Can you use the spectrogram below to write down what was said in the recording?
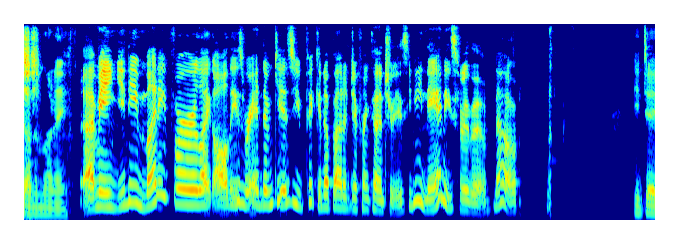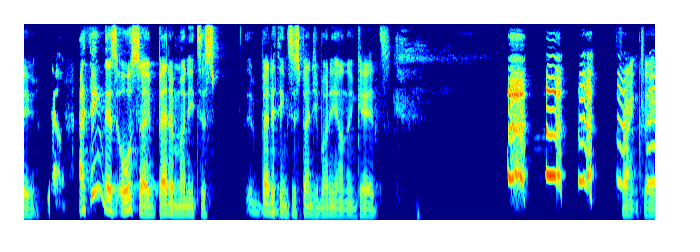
Madonna money. I mean, you need money for like all these random kids you picking up out of different countries. You need nannies for them. No, You do. no. I think there's also better money to sp- better things to spend your money on than kids. Frankly,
